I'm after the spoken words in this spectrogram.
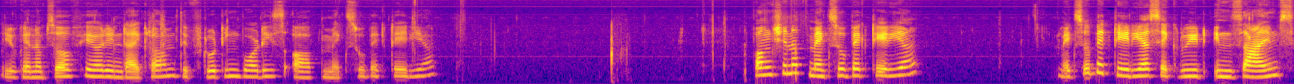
You can observe here in diagram the fruiting bodies of myxobacteria. Function of myxobacteria. Myxobacteria secrete enzymes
